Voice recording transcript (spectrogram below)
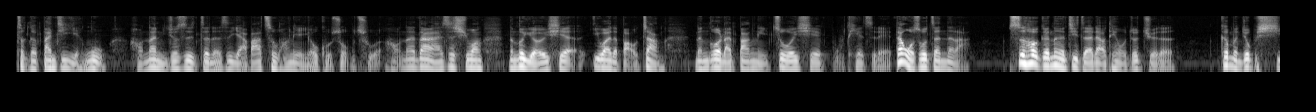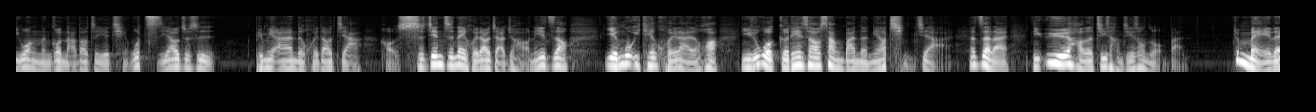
整个班机延误。好，那你就是真的是哑巴吃黄连，有苦说不出了。好，那当然还是希望能够有一些意外的保障，能够来帮你做一些补贴之类。但我说真的啦，事后跟那个记者聊天，我就觉得。根本就不希望能够拿到这些钱，我只要就是平平安安的回到家，好，时间之内回到家就好。你也知道，延误一天回来的话，你如果隔天是要上班的，你要请假，那再来你预约好的机场接送怎么办？就没了，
